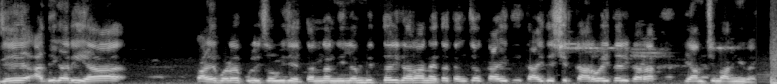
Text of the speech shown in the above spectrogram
जे अधिकारी ह्या काळेबड पोलीस चौकीचे त्यांना निलंबित तरी करा नाही तर त्यांच्यावर काही ती कायदेशीर कारवाई तरी करा ही आमची मागणी राहील.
